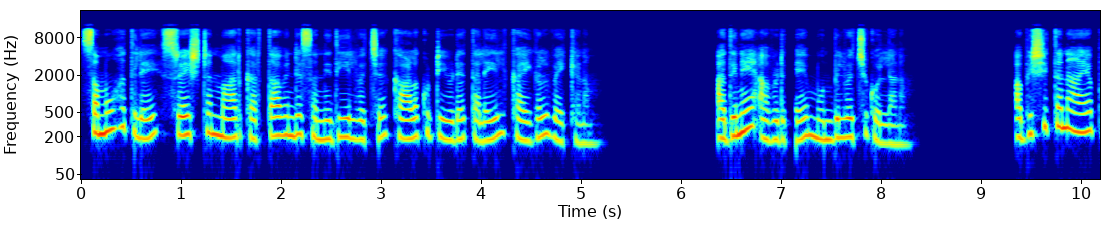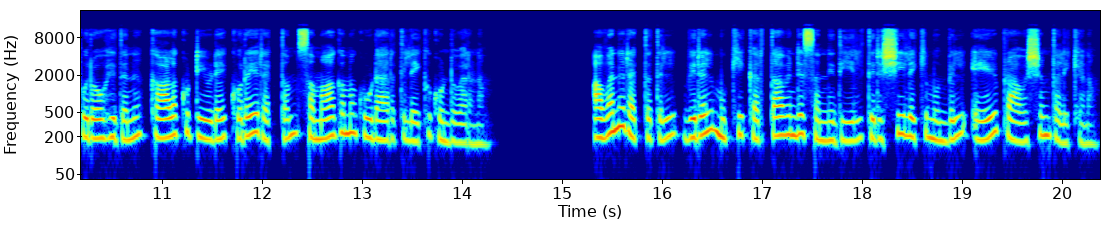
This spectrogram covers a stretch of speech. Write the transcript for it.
സമൂഹത്തിലെ ശ്രേഷ്ഠന്മാർ കർത്താവിന്റെ സന്നിധിയിൽ വച്ച് കാളക്കുട്ടിയുടെ തലയിൽ കൈകൾ വയ്ക്കണം. അതിനെ അവിടുത്തെ മുൻപിൽ വച്ചു കൊല്ലണം. അഭിഷിക്തനായ പുരോഹിതന് കാളക്കുട്ടിയുടെ കുറെ രക്തം സമാഗമ കൂടാരത്തിലേക്ക് കൊണ്ടുവരണം. അവന് രക്തത്തിൽ വിരൽ മുക്കി കർത്താവിന്റെ സന്നിധിയിൽ തിരശ്ശീലയ്ക്ക് മുൻപിൽ ഏഴ് പ്രാവശ്യം തളിക്കണം.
